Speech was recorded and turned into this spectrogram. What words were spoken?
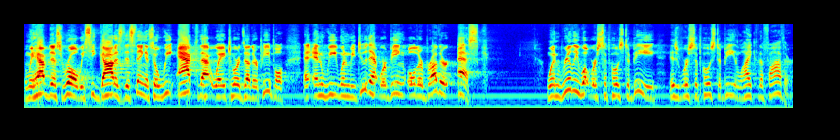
And we have this role. We see God as this thing. And so we act that way towards other people. And we, when we do that, we're being older brother esque when really what we're supposed to be is we're supposed to be like the Father.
